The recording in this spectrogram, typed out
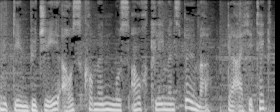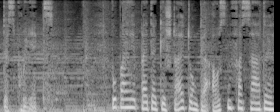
Mit dem Budget auskommen muss auch Clemens Böhmer, der Architekt des Projekts. Wobei bei der Gestaltung der Außenfassade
